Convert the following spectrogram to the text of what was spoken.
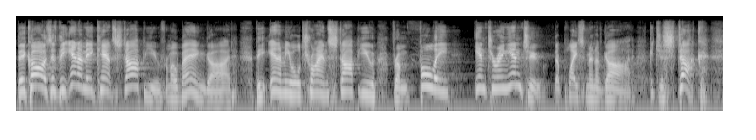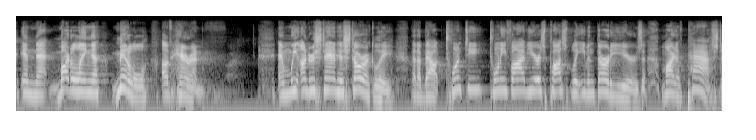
Because if the enemy can't stop you from obeying God, the enemy will try and stop you from fully entering into the placement of God. Get you stuck in that muddling middle of Haran. And we understand historically that about 20, 25 years, possibly even 30 years, might have passed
